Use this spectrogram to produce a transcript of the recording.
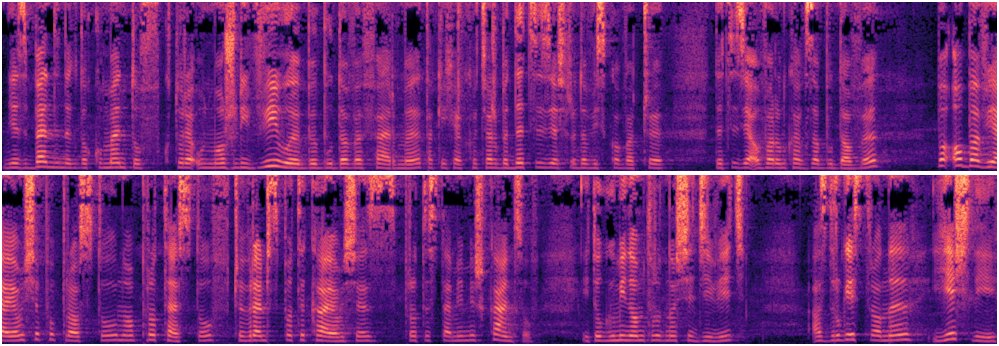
niezbędnych dokumentów, które umożliwiłyby budowę fermy, takich jak chociażby decyzja środowiskowa czy decyzja o warunkach zabudowy, bo obawiają się po prostu no, protestów, czy wręcz spotykają się z protestami mieszkańców. I tu gminom trudno się dziwić, a z drugiej strony, jeśli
